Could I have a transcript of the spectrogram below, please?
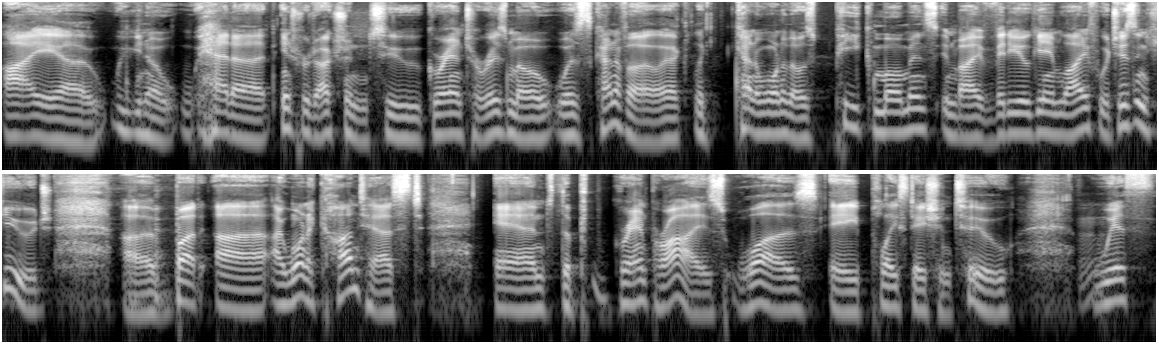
I, uh, you know, had an introduction to Gran Turismo was kind of a like, like kind of one of those peak moments in my video game life, which isn't huge, uh, but uh, I won a contest, and the grand prize was a PlayStation Two with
